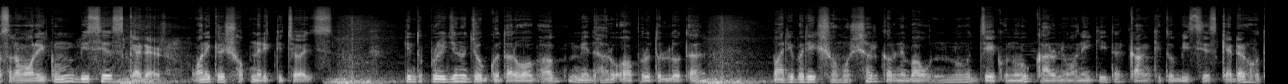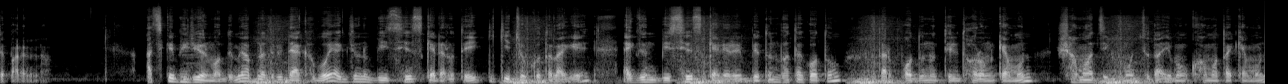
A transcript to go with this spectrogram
আসসালামু আলাইকুম, বিসিএস ক্যাডার। অনেকের স্বপ্নের একটি চয়েস কিন্তু প্রয়োজনীয় যোগ্যতার অভাব, মেধার অপ্রতুল্যতা, পারিবারিক সমস্যার কারণে বা অন্য যে কোনো কারণে অনেকেই তার কাঙ্ক্ষিত বিসিএস ক্যাডার হতে পারেন না। আজকে ভিডিওর মাধ্যমে আপনাদের দেখাবো একজন বিসিএস ক্যাডার হতে কী কী যোগ্যতা লাগে, একজন বিসিএস ক্যাডারের বেতন ভাতা কত, তার পদোন্নতির ধরন কেমন, সামাজিক মর্যাদা এবং ক্ষমতা কেমন,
